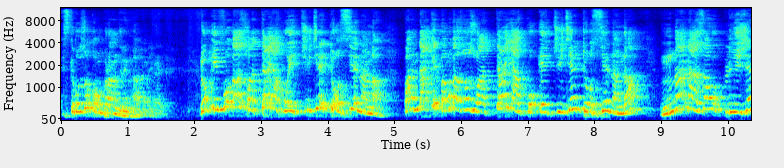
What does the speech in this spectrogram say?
Est ce que bozo comprendre nga? Donc il faut bazwa temps ya koétudier dossier na nga pendant ke bango bazozwa temps ya koétudier dossier na nga nga naza oblige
